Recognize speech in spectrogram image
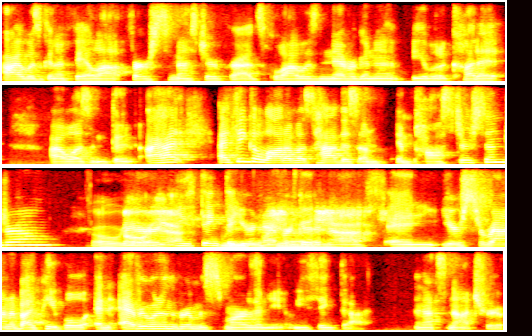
I was going to fail out first semester of grad school. I was never going to be able to cut it. I wasn't good. I had, I think a lot of us have this um, imposter syndrome Oh where yeah. you think that We- you're never yeah. good enough and you're surrounded by people and everyone in the room is smarter than you. You think that, and that's not true.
